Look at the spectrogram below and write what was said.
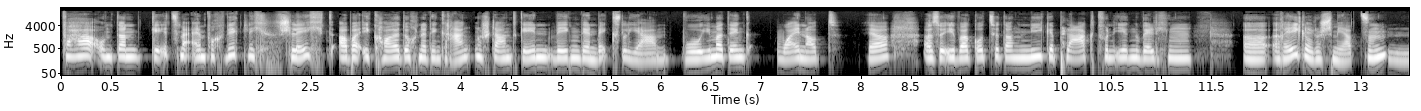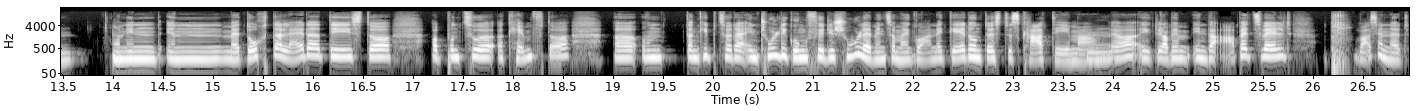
bah, und dann geht's mir einfach wirklich schlecht, aber ich kann ja doch nicht in den Krankenstand gehen wegen den Wechseljahren, wo ich immer denke, why not? Ja, also ich war Gott sei Dank nie geplagt von irgendwelchen äh, Regelschmerzen. Mhm. Und in, in meine Tochter leider, die ist da ab und zu erkämpft da. Äh, und dann gibt's halt eine Entschuldigung für die Schule, wenn es einmal gar nicht geht. Und das ist das K-Thema. Mhm. Ja, ich glaube, in der Arbeitswelt, pff, weiß ich nicht,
